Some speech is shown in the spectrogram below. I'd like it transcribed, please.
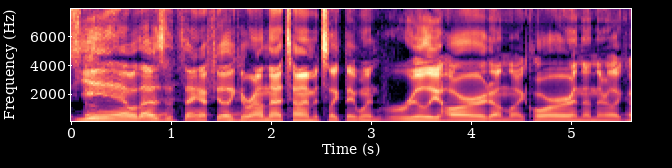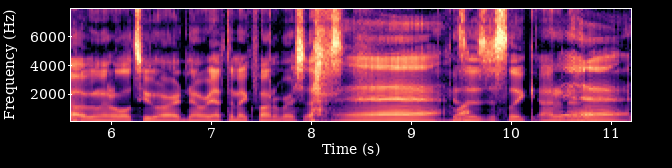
Stuff. Yeah, well, that was Yeah. the thing. I feel like Yeah. around that time, it's like they went really hard on like horror, and then they're like, "Oh, we went a little too hard. Now we have to make fun of ourselves." Yeah. Because it was just like I don't know. yeah.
